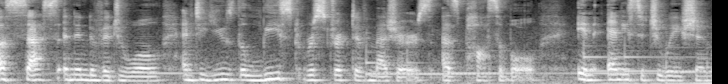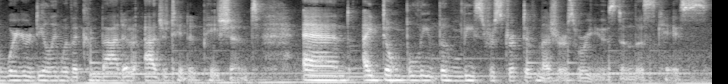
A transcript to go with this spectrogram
assess an individual and to use the least restrictive measures as possible in any situation where you're dealing with a combative, agitated patient. And I don't believe the least restrictive measures were used in this case.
